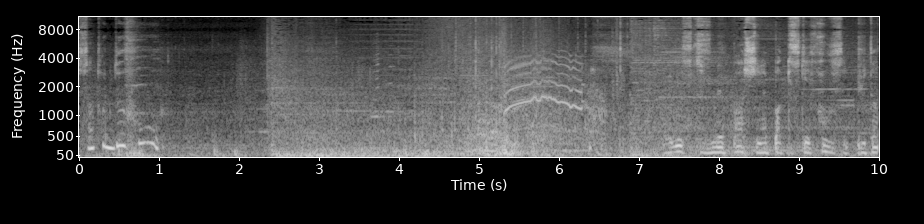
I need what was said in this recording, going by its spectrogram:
C'est un truc de fou Elle esquive même pas, je sais même pas qu'est-ce qu'elle fout, cette putain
